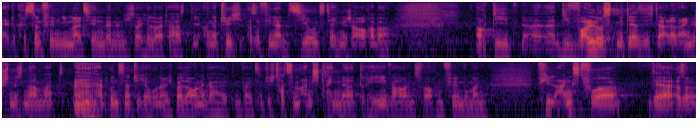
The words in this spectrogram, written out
Ja, du kriegst so einen Film niemals hin, wenn du nicht solche Leute hast, die auch natürlich, also finanzierungstechnisch auch, aber auch die, äh, die Wollust, mit der sie sich da alle reingeschmissen haben, hat, hat uns natürlich auch unheimlich bei Laune gehalten, weil es natürlich trotzdem ein anstrengender Dreh war und es war auch ein Film, wo man viel Angst vor der, also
